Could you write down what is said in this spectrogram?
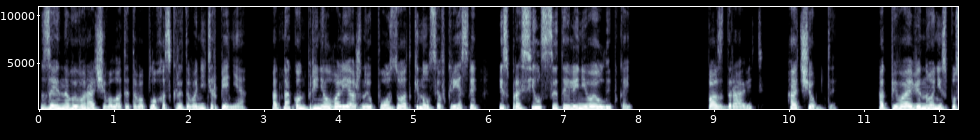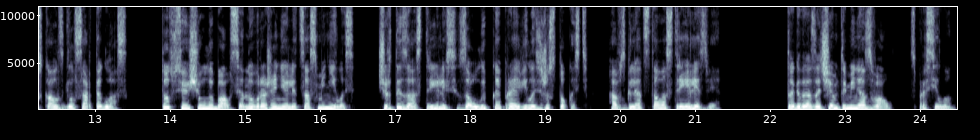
Зейна выворачивал от этого плохо скрытого нетерпения. Однако он принял вальяжную позу, откинулся в кресле и спросил с сытой ленивой улыбкой. «Поздравить? О чем ты?» Отпивая вино, не спускал с Гилсарта глаз. Тот все еще улыбался, но выражение лица сменилось. Черты заострились, за улыбкой проявилась жестокость, а взгляд стал острее лезвия. «Тогда зачем ты меня звал?» – спросил он.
